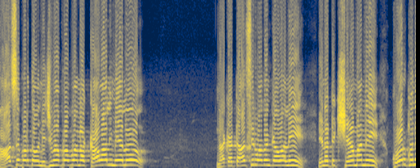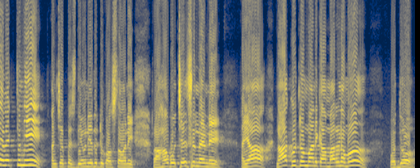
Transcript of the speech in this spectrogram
ఆశపడతావు నిజమే ప్రభు నాకు కావాలి మేలు. నాకు అట్టి ఆశీర్వాదం కావాలి. నేను క్షేమాన్ని కోరుకునే వ్యక్తిని అని చెప్పేసి దేవుని ఎదుటికి వస్తామని రాహాబ్ వచ్చేసిందండి. అయ్యా నా కుటుంబానికి ఆ మరణము వద్దు.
